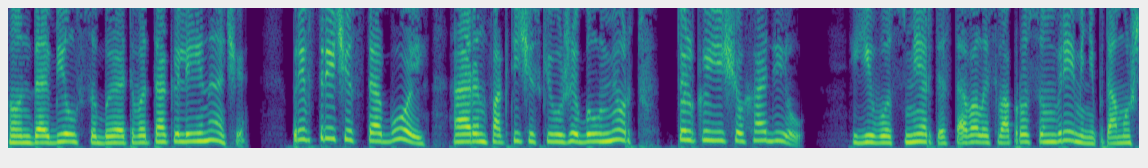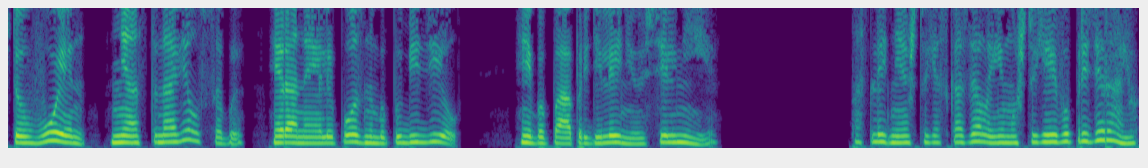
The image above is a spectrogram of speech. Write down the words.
Он добился бы этого так или иначе. При встрече с тобой Аарон фактически уже был мертв, только еще ходил. Его смерть оставалась вопросом времени, потому что воин не остановился бы и рано или поздно бы победил, ибо по определению сильнее. Последнее, что я сказала ему, что я его презираю.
